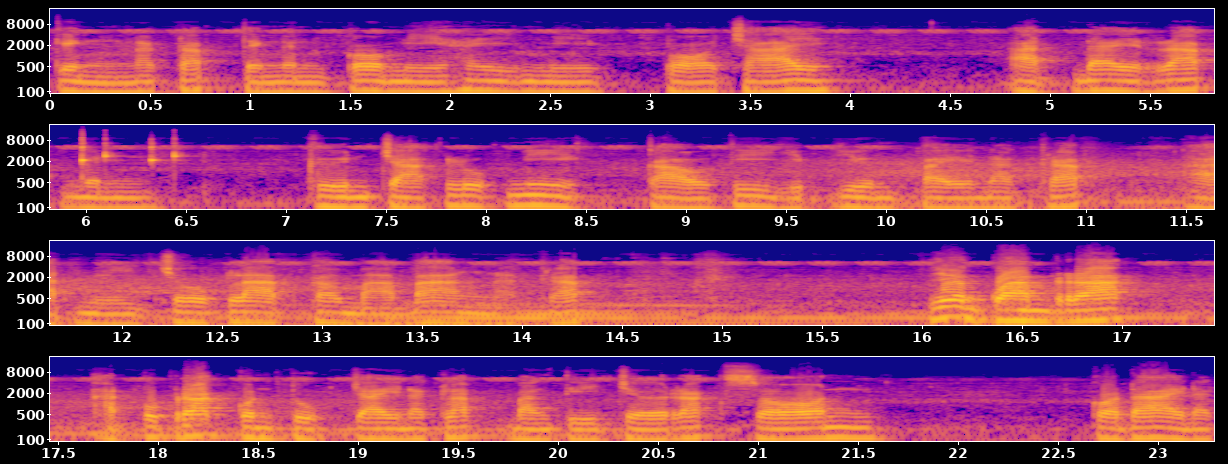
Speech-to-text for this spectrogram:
เก่งนะครับ แต่เงินก็มีให้มีพอใช้ อาจได้รับเงินคืนจากลูกหนี้เก่าที่หยิบยืมไปนะครับ อาจมีโชคลาภเข้ามาบ้างนะครับ เรื่องความรักอาจพบรักคนถูกใจนะครับ บางทีเจอรักซ้อน ก็ได้นะ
